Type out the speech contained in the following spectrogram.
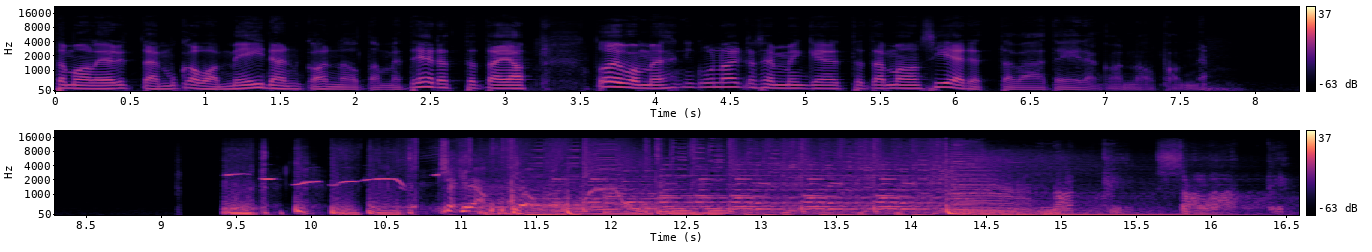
Tämä oli erittäin mukava meidän kannaltamme tehdä tätä ja toivomme, niin kuin aikaisemminkin, että tämä on siedettävää teidän kannaltanne. Check it out. Nakki Salaatti.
